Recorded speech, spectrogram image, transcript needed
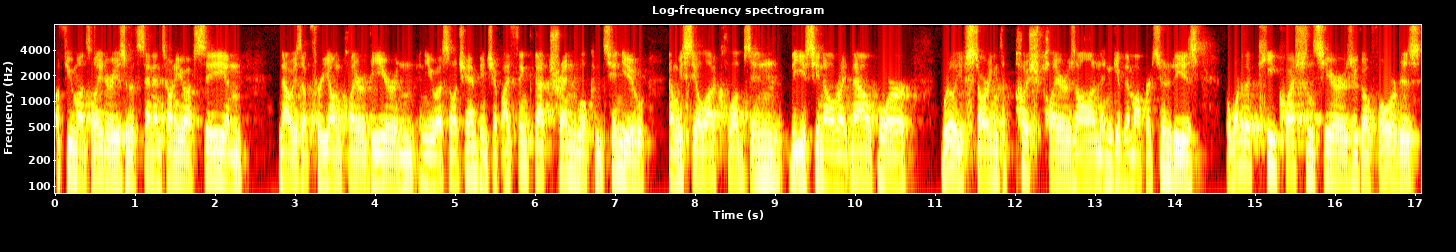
A few months later, he's with San Antonio FC, and now he's up for Young Player of the Year in, in USL Championship. I think that trend will continue, and we see a lot of clubs in the ECNL right now who are really starting to push players on and give them opportunities. But one of the key questions here as you go forward is,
